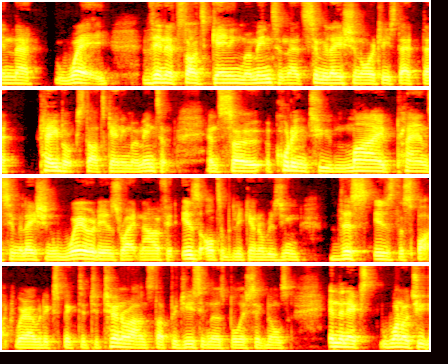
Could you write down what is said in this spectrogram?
in that way, then it starts gaining momentum, that simulation, or at least that, that playbook starts gaining momentum. And so, according to my plan simulation, where it is right now, if it is ultimately going to resume, this is the spot where I would expect it to turn around, start producing those bullish signals in the next one or two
